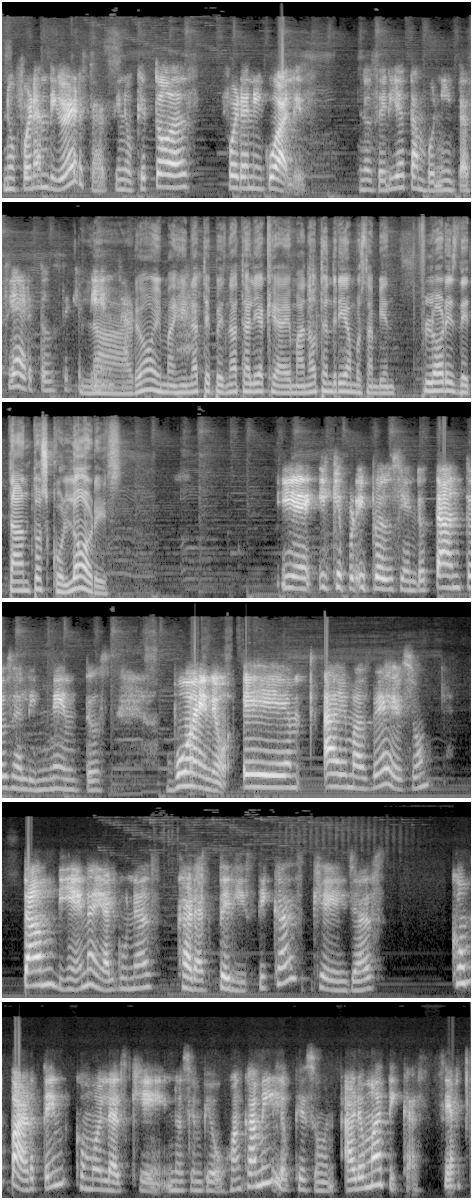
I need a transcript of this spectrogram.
no fueran diversas, sino que todas fueran iguales no sería tan bonita, ¿cierto? ¿Usted qué claro, imagínate pues Natalia que además no tendríamos también flores de tantos colores. Y, eh, que, produciendo tantos alimentos. Bueno, eh, además de eso, también hay algunas características que ellas comparten, como las que nos envió Juan Camilo, que son aromáticas, ¿cierto?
